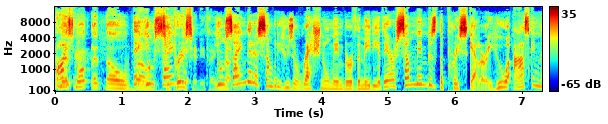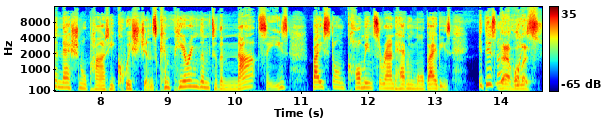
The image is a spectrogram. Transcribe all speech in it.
And I, that's not that they'll, that they'll suppress that, anything. You're but- saying that as somebody who's a rational member of the media, there are some members of the press gallery who are asking the National Party questions, comparing them to the Nazis based on comments around having more babies. It- There's no That- point. that's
